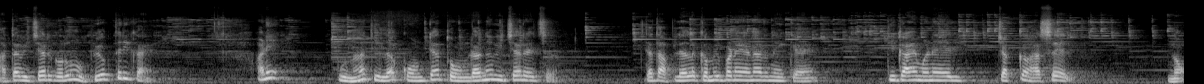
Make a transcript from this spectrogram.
आता विचार करून उपयोग तरी काय? आणि पुन्हा तिला कोणत्या तोंडानं विचारायचं? त्यात आपल्याला कमीपणा येणार नाही काय? ती काय म्हणेल? चक्क हसेल. नो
